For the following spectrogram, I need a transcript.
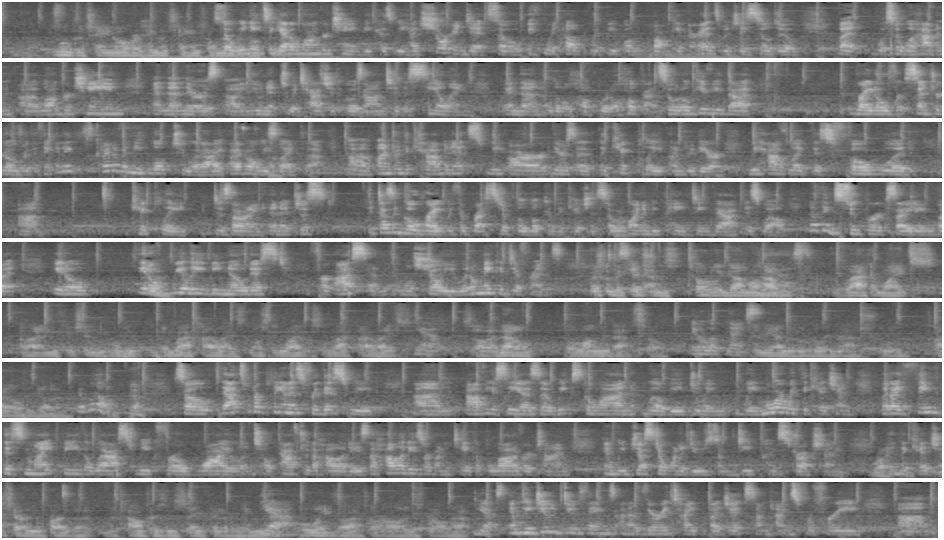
move the chain over and hang the chain from. so we need to get a longer chain because we had shortened it, so it would help with people bonking their heads, which they still do. But, so we'll have an- a longer chain, and then there's a unit to attach it that goes onto the ceiling, and then a little hook where it'll hook on. So it'll give you that right over, centered over the thing, and it's kind of a neat look to it. I, I've always liked that. Um, under the cabinets, we are there's a the kick plate under there. We have like this faux wood um, kick plate design, and it just it doesn't go right with the rest of the look in the kitchen. So we're going to be painting that as well. Nothing super exciting, but it'll it'll Yeah. really be noticed for us, and, and we'll show you. It'll make a difference. Especially when the kitchen is totally done, we'll have the black and whites, uh, in the kitchen, will be, with the black highlights, mostly white with some black highlights. Yeah, So, and that'll go along with that, so it'll look nice. in the end, it'll really match, it'll tie all together. It will. Yeah, So that's what our plan is for this week. Um, obviously, as the weeks go on, we'll be doing way more with the kitchen, but I think this might be the last week for a while until after the holidays. The holidays are going to take up a lot of our time, and we just don't want to do some deep construction right. in the kitchen. Tearing apart the, the counters and sink and everything. Yeah. We'll wait until after the holidays for all that. Yes, and we do do things on a very tight budget, sometimes for free. Um,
